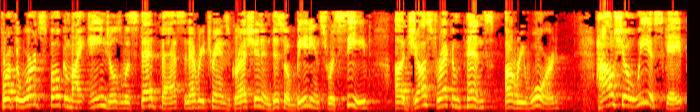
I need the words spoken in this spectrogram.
For if the word spoken by angels was steadfast, and every transgression and disobedience received a just recompense of reward, how shall we escape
